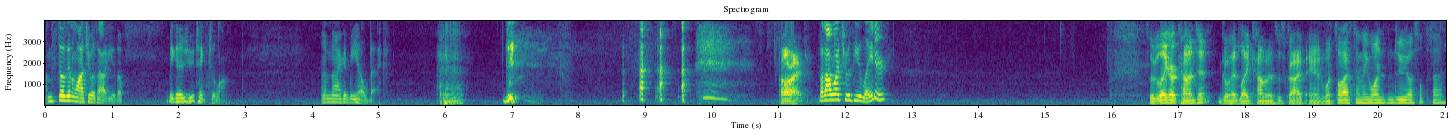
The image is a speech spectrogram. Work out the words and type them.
I'm still going to watch it without you, though. Because you take too long. And I'm not going to be held back. All right. But I'll watch it with you later. So if you like our content, go ahead, like, comment, and subscribe. And what's the last thing that you wanted to do yourself the time?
